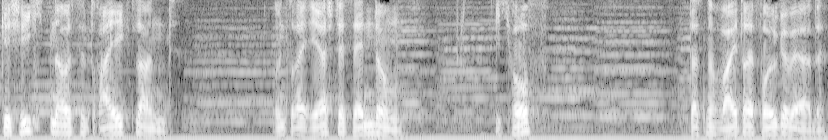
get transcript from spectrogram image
Geschichten aus dem Dreiecksland. Unsere erste Sendung. Ich hoffe, dass noch weitere Folge werde.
